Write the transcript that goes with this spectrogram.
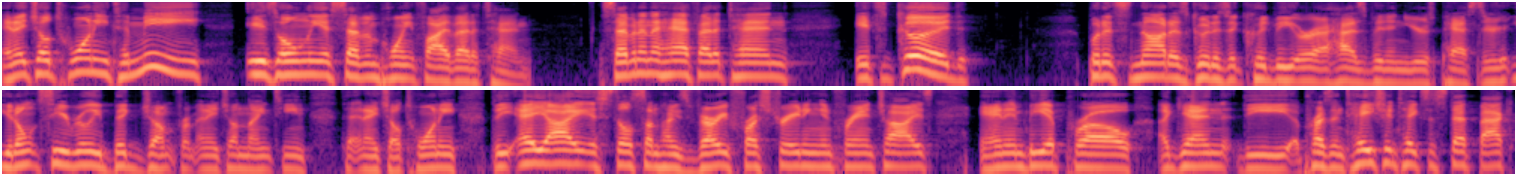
NHL 20 to me is only a 7.5 out of 10. 7.5 out of 10. It's good, but it's not as good as it could be or it has been in years past. You don't see a really big jump from NHL 19 to NHL 20. The AI is still sometimes very frustrating in franchise and in Be a Pro. Again, the presentation takes a step back,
